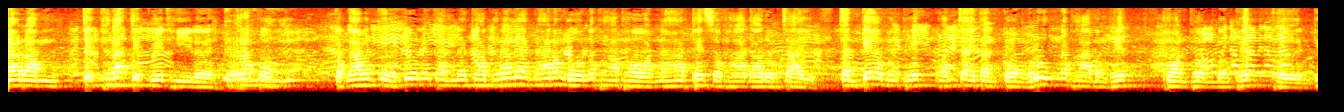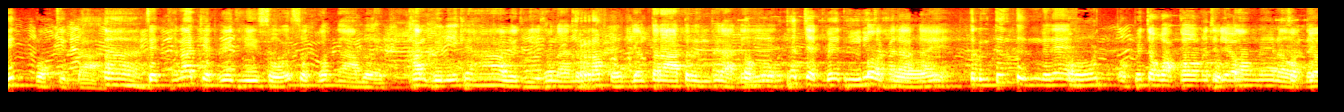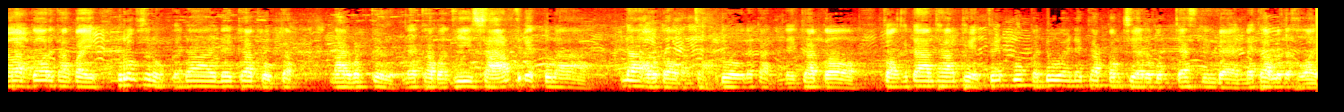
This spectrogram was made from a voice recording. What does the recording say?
นารำเจ็ดคณะเจ็ดเวทีเลยครับผมกับงานวันเกิดด้วยแล้วกันนะครับคณะแรกนะฮะน้องโบนภาพรนะฮะเพชรโสภาดาวดวงใจ จันแก้วเมืองเพชรขวัญใจตันกงรุ่งนภาเมืองเพชร พรพลเมืองเพชรเพลินพิษวงจินดาอ่าเจ็ดคณะเจ็ดเวทีสวยสดงดงามเลยค่ำคืนนี้แค่ห้าเวทีเท่านั้นครับผมยังตราตรึงขนาดโอ้นี้โหถ้าเจ็ดเวทีนี่จะขนาดไหนโอ้โตึงตึงตึงเลยแน่โอ้โหโอ้เป็นจังหวะกองเลยทีถูกเดียวต้องแน่นอนสุดนะยคอรัดบก็เดินทางไปร่วมสนุกกันได้นะครับผมกับงานวันเกิดนะครับวันที่ 31 ตุลาหน้าอบตบางจากด้วยแล้วกันนะครับก็ฝากติดตามทางเพจ Facebook กันด้วยนะครับกองเชียร์ระบบแจสตินแบนนะครับแล้วก็ถวาย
